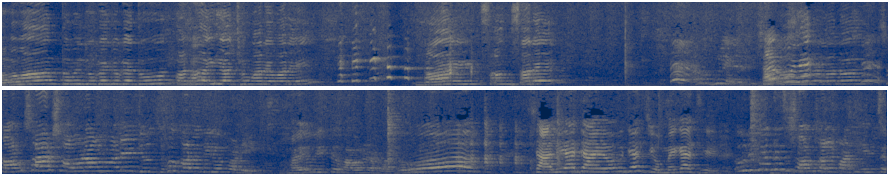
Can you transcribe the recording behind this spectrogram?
ভগবান তুমি যুগে যুগে দুধ পাঠাইয়াছ মারে মারে নয় সংসারে। সংসার সমরম মানে যুদ্ধ করো দিল পরে ভয়ভীত হও না শালিয়া জামাইবাবু যা জমে গেছে। উনি সংসারে পাঠিয়েছে।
